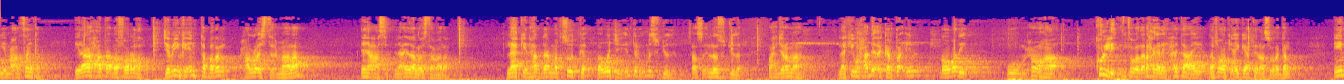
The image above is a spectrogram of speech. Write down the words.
iyo macalsanka ilaa xataa dhafoorada jabiinka inta badan waxaa loo isticmaalaa dhinacaas dhinacyadaa loo isticmaalaa. Laakiin hadda maqsuudka waa weji inta laguma sujuuda saas in loo sujuuda wax jiro maaha. Laakiin waxaa dhici karta in dhoobadii uu muxuu ahaa kulli intuu wada dhexgalay xitaa ay dhafoorkii ay gaarteen waa suuragal. In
